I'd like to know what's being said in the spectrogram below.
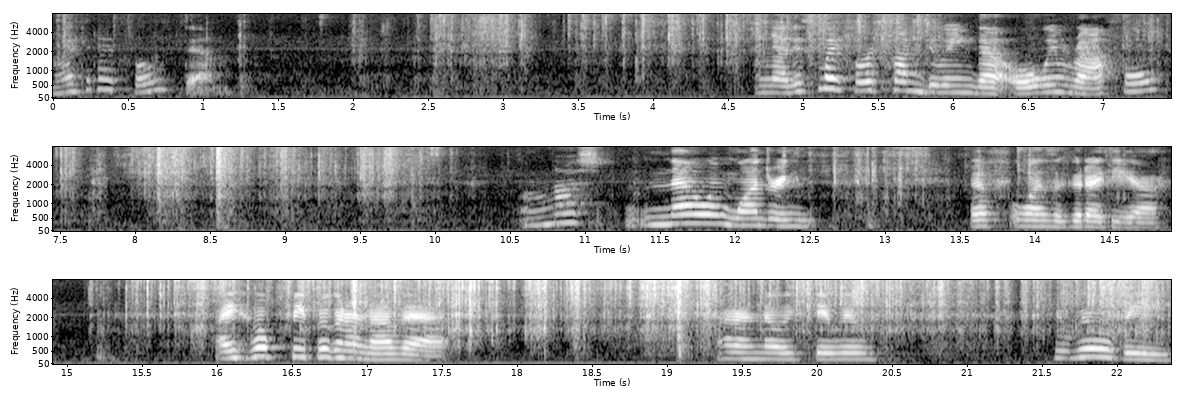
Why did I fold them? Yeah, this is my first time doing the all-in raffle. I'm not. Now I'm wondering if it was a good idea. I hope people are gonna love it. I don't know if they will. It will be.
